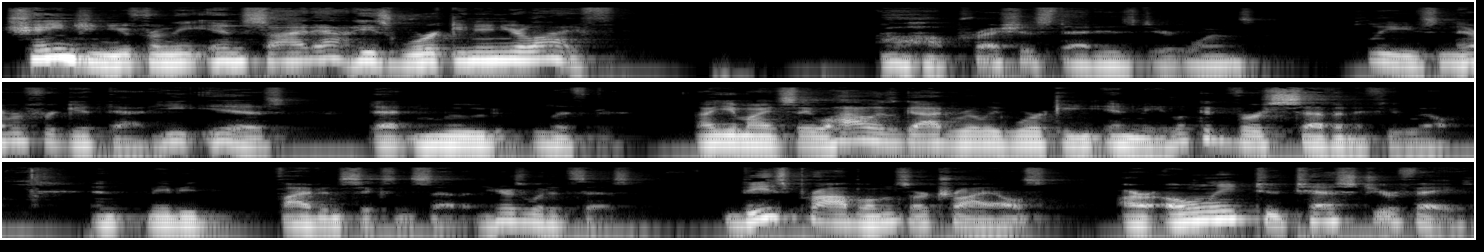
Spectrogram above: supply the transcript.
changing you from the inside out. He's working in your life. Oh, how precious that is, dear ones. Please never forget that. He is that mood lifter. Now you might say, well, how is God really working in me? Look at verse 7, if you will, and maybe 5 and 6 and 7. Here's what it says These problems or trials are only to test your faith,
